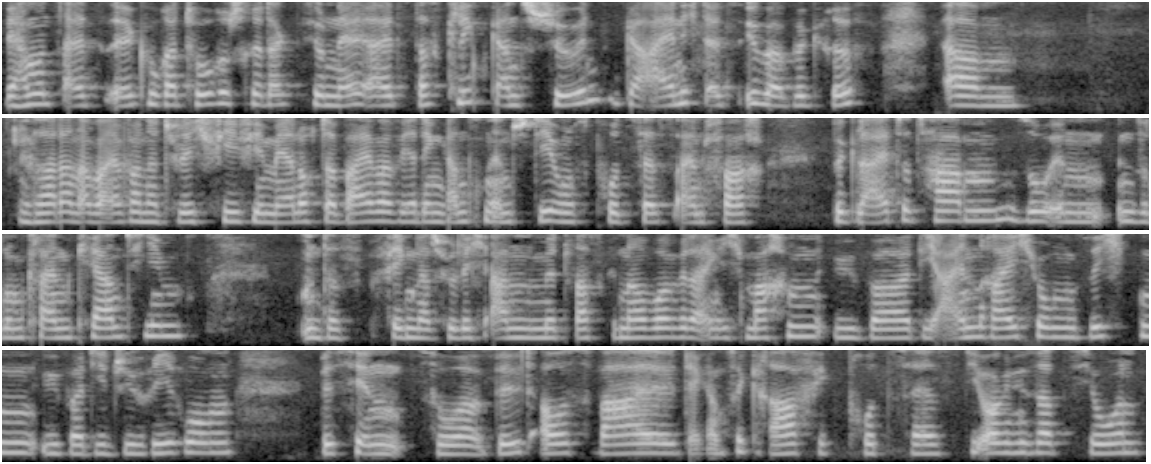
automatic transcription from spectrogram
wir haben uns als äh, kuratorisch redaktionell als, das klingt ganz schön, geeinigt als Überbegriff. Ähm, es war dann aber einfach natürlich viel, viel mehr noch dabei, weil wir den ganzen Entstehungsprozess einfach begleitet haben, so in, in so einem kleinen Kernteam. Und das fing natürlich an mit, was genau wollen wir da eigentlich machen, über die Einreichungen, Sichten, über die Jurierung bis hin zur Bildauswahl, der ganze Grafikprozess, die Organisation,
